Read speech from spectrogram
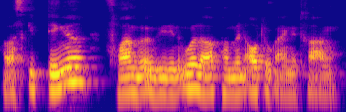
Aber es gibt Dinge, vor allem irgendwie den Urlaub, haben wir in Outlook eingetragen.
